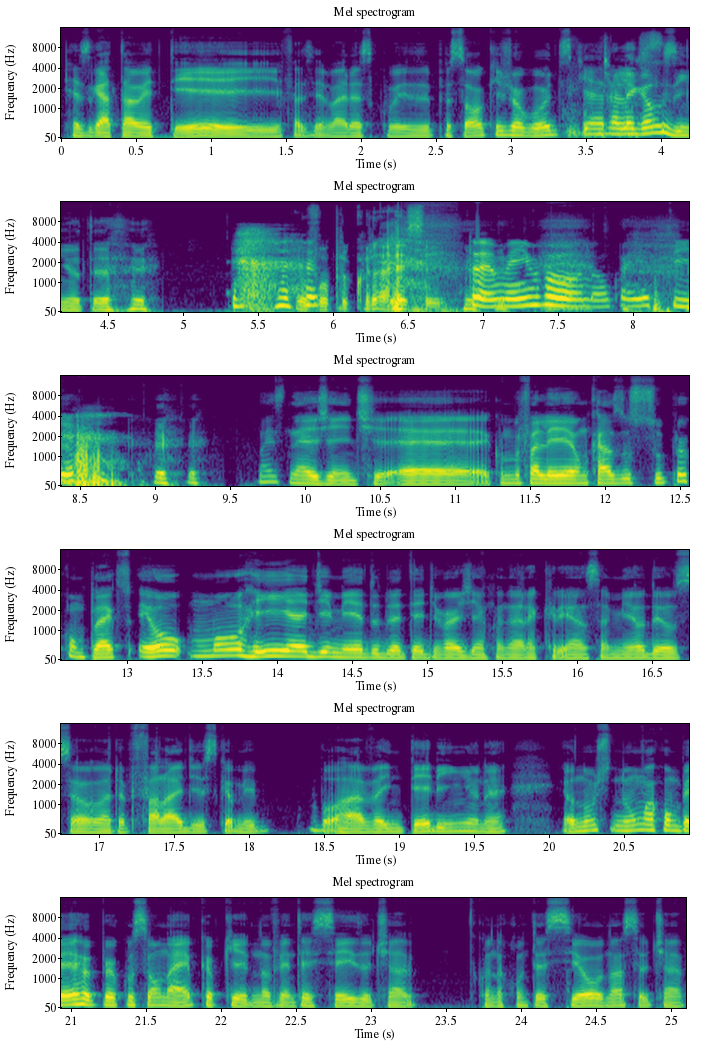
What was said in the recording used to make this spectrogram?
resgatar o ET e fazer várias coisas. O pessoal que jogou disse que era legalzinho até. Eu vou procurar esse aí. Também vou, não conhecia. Mas, né, gente, é, como eu falei, é um caso super complexo. Eu morria de medo do ET de Varginha quando eu era criança. Meu Deus do céu, era pra falar disso que eu me borrava inteirinho, né? Eu não, não acompanhei a repercussão na época, porque em 96 eu tinha. Quando aconteceu, nossa, eu tinha.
